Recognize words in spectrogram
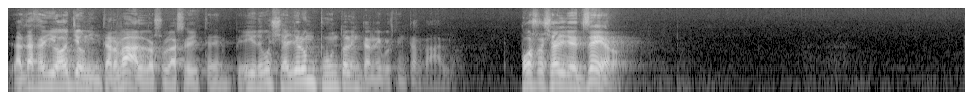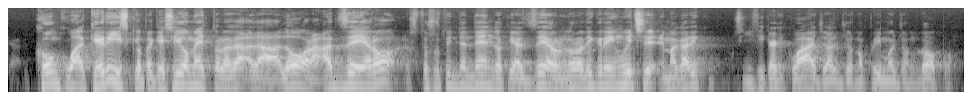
La data di oggi è un intervallo sull'asse dei tempi e io devo scegliere un punto all'interno di questo intervallo. Posso scegliere zero, con qualche rischio, perché se io metto l'ora a zero, sto sottintendendo che a zero è l'ora di Greenwich e magari significa che qua è già il giorno prima o il giorno dopo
